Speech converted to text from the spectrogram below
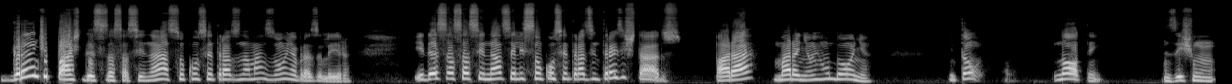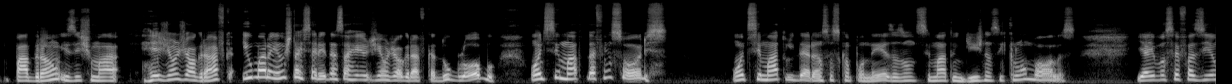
grande parte desses assassinatos são concentrados na Amazônia brasileira. E desses assassinatos, eles são concentrados em três estados: Pará, Maranhão e Rondônia. Então, notem, existe um padrão, existe uma região geográfica, e o Maranhão está inserido nessa região geográfica do globo, onde se matam defensores onde se matam lideranças camponesas, onde se matam indígenas e quilombolas. E aí você fazia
